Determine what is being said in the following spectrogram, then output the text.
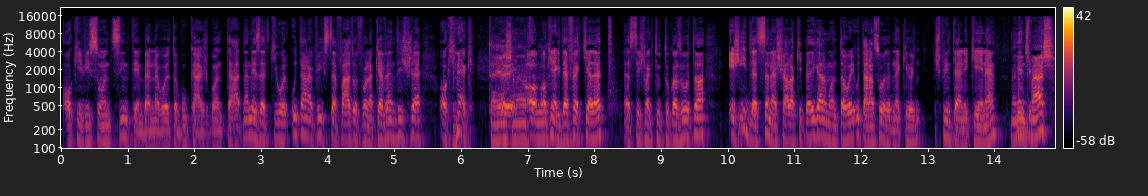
aki viszont szintén benne volt a bukásban, tehát nem nézett ki jól. Utána Quickstep váltott volna Cavendishre, akinek, Teljesen a, akinek defektje lett, ezt is megtudtuk azóta, és így lett Szenesál, aki pedig elmondta, hogy utána szóltad neki, hogy sprintelni kéne. Mert nincs más,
